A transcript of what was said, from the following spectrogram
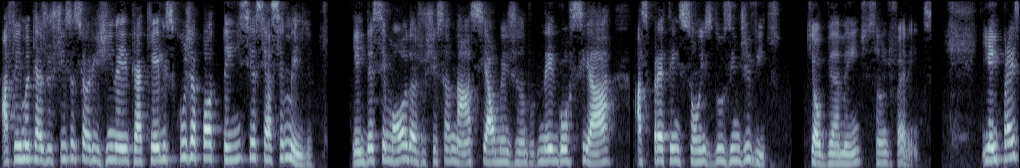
afirma que a justiça se origina entre aqueles cuja potência se assemelha. E aí, desse modo, a justiça nasce almejando negociar as pretensões dos indivíduos, que obviamente são diferentes. E aí, para esse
